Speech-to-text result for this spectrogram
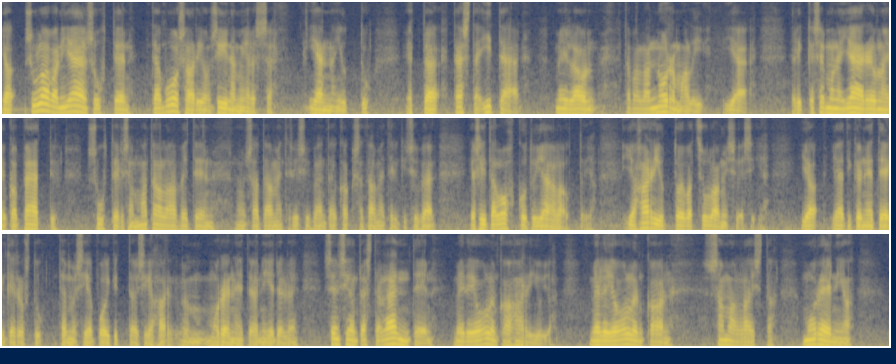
Ja sulavan jään suhteen tämä Vuosaari on siinä mielessä jännä juttu, että tästä itään meillä on tavallaan normaali jää. Eli semmoinen jääreuna, joka päättyi suhteellisen matalaan veteen, noin 100 metriä syvään tai 200 metriäkin syvään, ja siitä lohkoutui jäälauttoja. Ja harjut toivat sulamisvesiä. Ja jäätikön eteen kerrostui tämmöisiä poikittaisia har- moreneita ja niin edelleen. Sen sijaan tästä länteen meillä ei ole ollenkaan harjuja. Meillä ei ole ollenkaan samanlaista morenia,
